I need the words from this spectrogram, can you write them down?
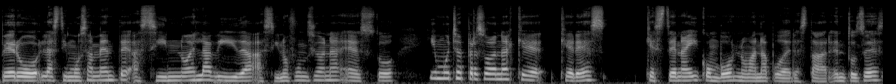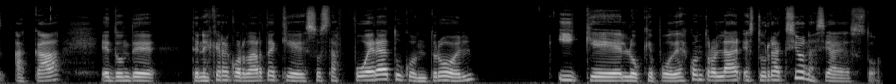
Pero lastimosamente así no es la vida, así no funciona esto. Y muchas personas que querés que estén ahí con vos no van a poder estar. Entonces acá es donde tenés que recordarte que eso está fuera de tu control y que lo que podés controlar es tu reacción hacia esto. O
